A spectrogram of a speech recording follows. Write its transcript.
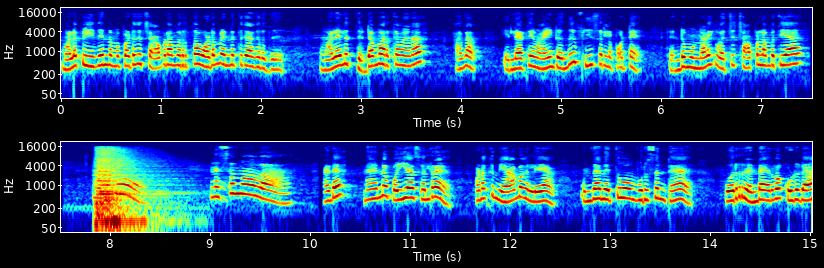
மழை பெய்யுது நம்ம பாட்டுக்கு சாப்பிடாம இருந்தால் உடம்பு என்னத்துக்காகிறது மலையில் திட்டமாக இருக்க வேணாம். அதான் எல்லாத்தையும் வாங்கிட்டு வந்து ஃப்ரீசரில் போட்டேன். ரெண்டு மூணு நாளைக்கு வச்சு சாப்பிடலாம் பார்த்தியா நெசமாவா? அட நான் என்ன பொய்யா சொல்றேன்? உனக்கு ஞாபகம் இல்லையா? முந்தா நேத்து உன் புருஷன்ட்ட ஒரு ரெண்டாயிரம் ரூபாய் கொடுடா.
